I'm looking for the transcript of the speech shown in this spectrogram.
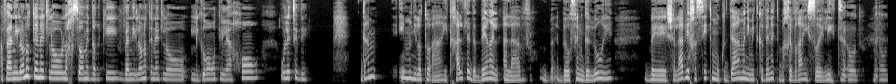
אבל אני לא נותנת לו לחסום את דרכי, ואני לא נותנת לו לגרור אותי לאחור, הוא לצידי. גם אם אני לא טועה, התחלת לדבר עליו באופן גלוי בשלב יחסית מוקדם, אני מתכוונת, בחברה הישראלית. מאוד, מאוד.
